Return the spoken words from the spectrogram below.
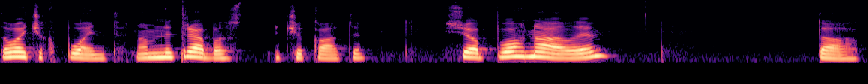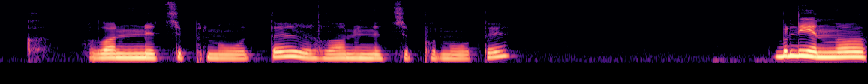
Давай чекпоінт. Нам не треба чекати. Все, погнали. Так. Головне не ціпнути. Головне не ціпнути. Блін, ну,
